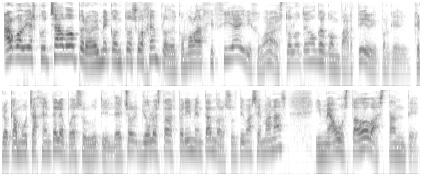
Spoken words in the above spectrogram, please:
algo había escuchado, pero él me contó su ejemplo de cómo lo hacía y dije, bueno, esto lo tengo que compartir, porque creo que a mucha gente le puede ser útil. De hecho, yo lo he estado experimentando las últimas semanas y me ha gustado bastante.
